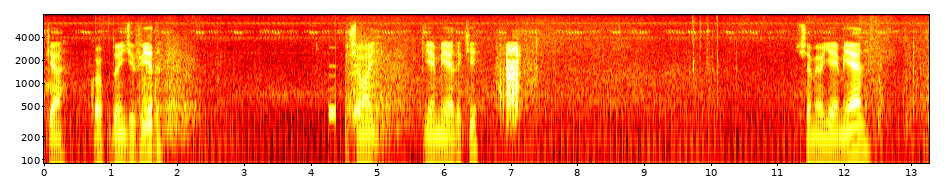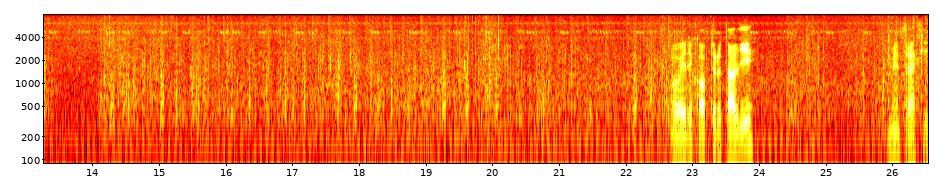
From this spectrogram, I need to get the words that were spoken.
Aqui, ó. Corpo do indivíduo. Vou chamar IML aqui. Chamei o IML. O helicóptero tá ali. Vamos entrar aqui.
